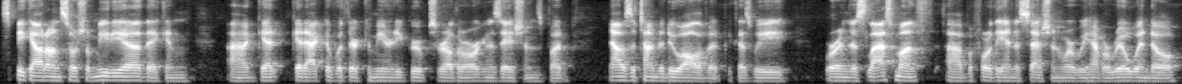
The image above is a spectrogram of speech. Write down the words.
speak out on social media. They can uh, get get active with their community groups or other organizations. But now is the time to do all of it because we we're in this last month uh, before the end of session where we have a real window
